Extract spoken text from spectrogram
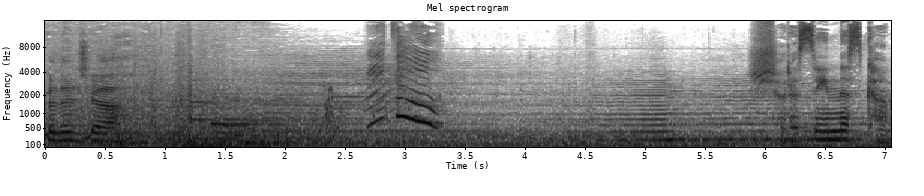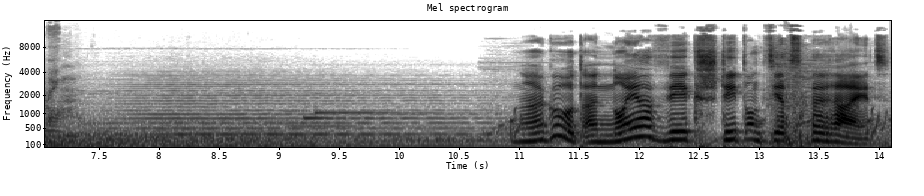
for the job. Should have seen this coming. Na gut, ein neuer Weg steht uns jetzt bereit.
